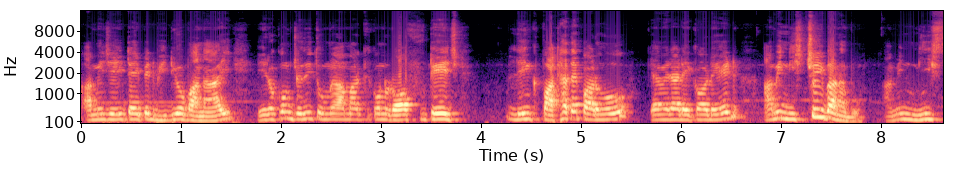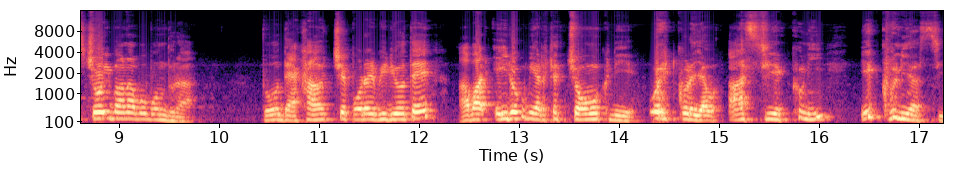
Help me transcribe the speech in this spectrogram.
আমি যেই টাইপের ভিডিও বানাই, এরকম যদি তোমরা আমাকে কোনো র ফুটেজ লিঙ্ক পাঠাতে পারো ক্যামেরা রেকর্ডেড আমি নিশ্চয়ই বানাবো। আমি নিশ্চয়ই বানাবো বন্ধুরা। তো দেখা হচ্ছে পরের ভিডিওতে আবার এইরকমই একটা চমক নিয়ে। ওয়েট করে যাও। আসছি এক্ষুনি এক্ষুনি আসছি।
